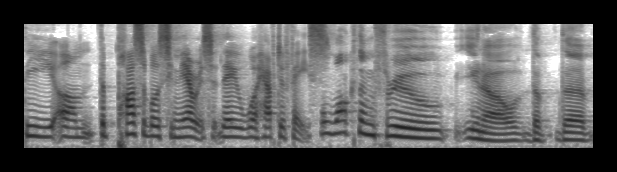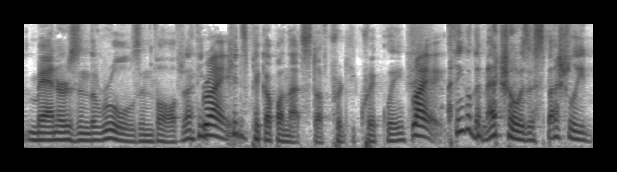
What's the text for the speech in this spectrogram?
the um, the possible scenarios they will have to face. Well, walk them through, you know, the the manners and the rules involved. And I think Right. kids pick up on that stuff pretty quickly. Right. I think the metro is especially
